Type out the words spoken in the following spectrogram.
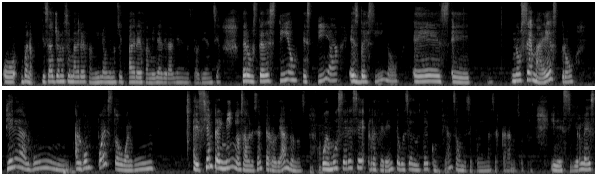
o, bueno, quizás yo no soy madre de familia o yo no soy padre de familia, dirá alguien en nuestra audiencia, pero usted es tío, es tía, es vecino, es, eh, no sé, maestro, tiene algún, algún puesto o algún siempre hay niños, adolescentes rodeándonos. Podemos ser ese referente o ese adulto de confianza donde se pueden acercar a nosotros y decirles,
